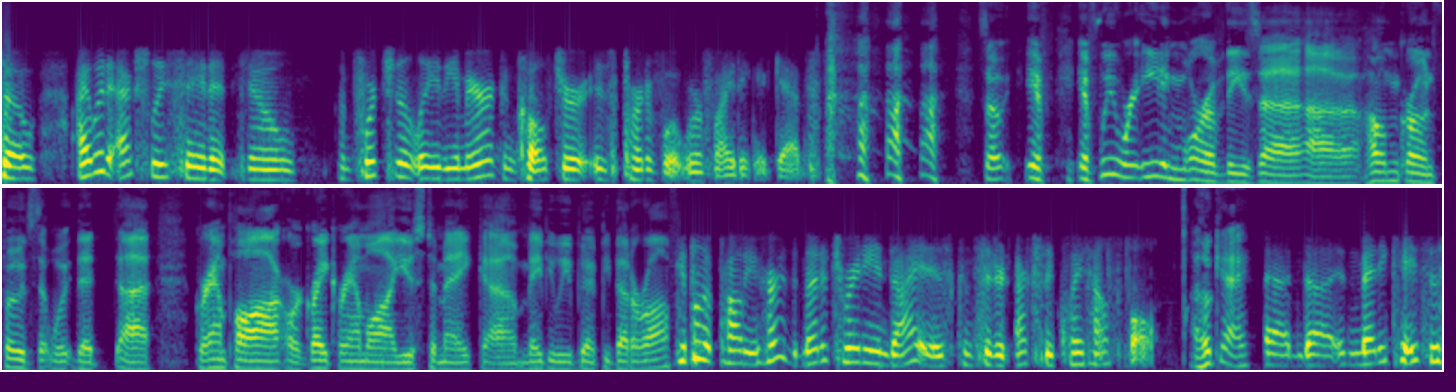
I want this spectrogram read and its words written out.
so I would actually say that you know unfortunately, the American culture is part of what we're fighting against. So if if we were eating more of these uh, uh, homegrown foods that w- that uh, Grandpa or great grandma used to make, uh, maybe we might be better off. People have probably heard the Mediterranean diet is considered actually quite healthful, Okay. and uh, in many cases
